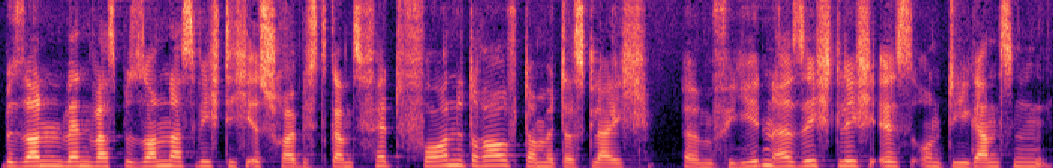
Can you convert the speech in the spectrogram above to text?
Besonders wenn was besonders wichtig ist, schreibe ich es ganz fett vorne drauf, damit das gleich ähm, für jeden ersichtlich ist und die ganzen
